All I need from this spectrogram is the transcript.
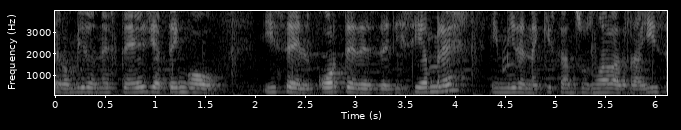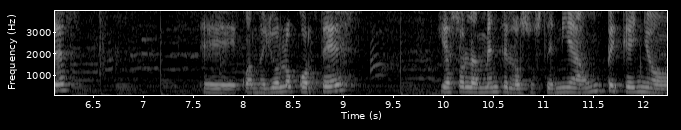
pero miren este es ya tengo hice el corte desde diciembre y miren aquí están sus nuevas raíces. Eh, cuando yo lo corté ya solamente lo sostenía un pequeño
